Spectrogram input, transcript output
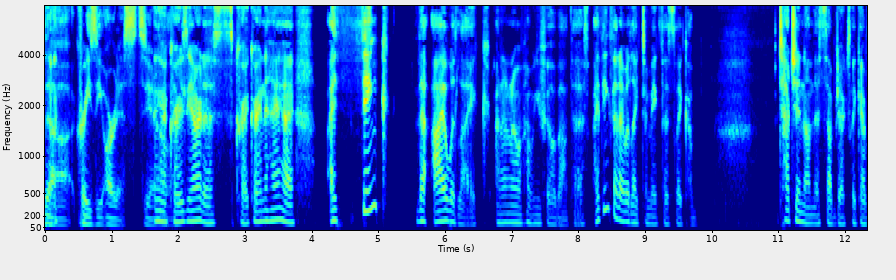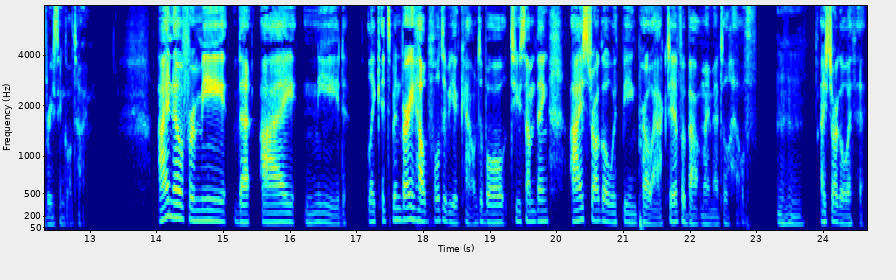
the uh, crazy artists you know Yeah, like- crazy artists. Cray cray hey hey. I think that I would like, I don't know how you feel about this. I think that I would like to make this like a touch in on this subject like every single time. I know for me that I need like it's been very helpful to be accountable to something. I struggle with being proactive about my mental health. Mhm. I struggle with it.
